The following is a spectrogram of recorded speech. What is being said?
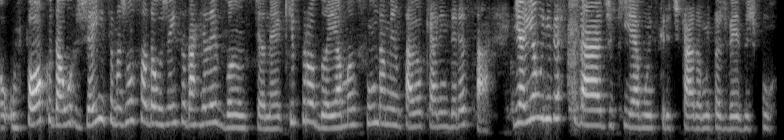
o foco da urgência, mas não só da urgência, da relevância, né? Que problema fundamental eu quero endereçar? E aí a universidade, que é muito criticada muitas vezes por,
